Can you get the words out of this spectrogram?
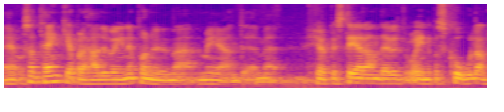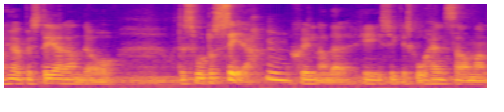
Eh, och sen tänker jag på det här du var inne på nu med, med, med högpresterande, vi var inne på skolan, högpresterande och att det är svårt att se mm. skillnader i psykisk ohälsa om man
